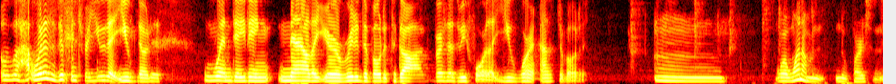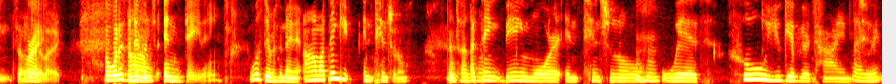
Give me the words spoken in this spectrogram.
Wha- What is the difference for you that you've noticed when dating now that you're really devoted to God versus before that you weren't as devoted? mm, well, one, I'm a new person, so Right. like But what is the Um, difference in dating? what's the difference in dating? Um, I think you, intentional. Inside I think being more intentional Mm-hmm. with who you give your time I agree.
